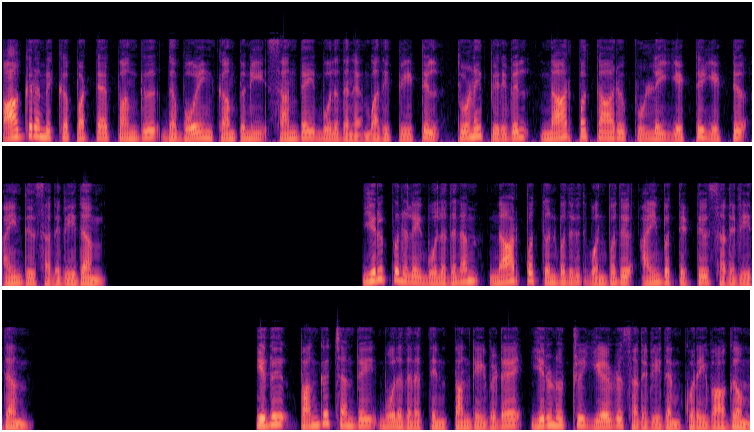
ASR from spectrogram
ஆக்கிரமிக்கப்பட்ட பங்கு த போயிங் கம்பெனி சந்தை மூலதன மதிப்பீட்டில் துணைப்பிரிவில் நாற்பத்தாறு புள்ளி எட்டு எட்டு ஐந்து சதவீதம். இருப்புநிலை மூலதனம் நாற்பத்தொன்பது ஒன்பது ஐம்பத்தெட்டு சதவீதம். இது பங்குச்சந்தை மூலதனத்தின் பங்கை விட இருநூற்று ஏழு சதவீதம் குறைவாகும்.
